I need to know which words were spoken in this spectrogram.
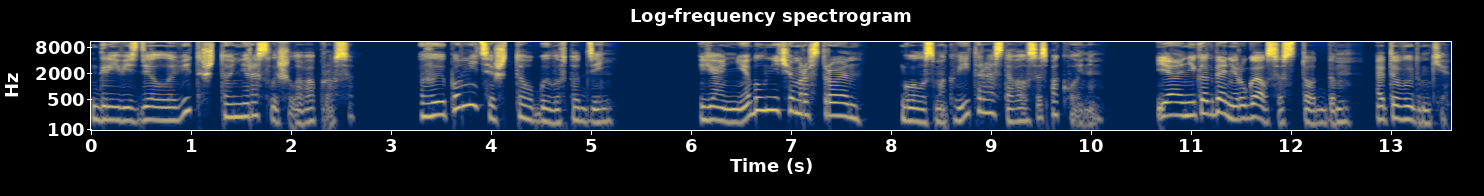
Гриви сделала вид, что не расслышала вопроса. «Вы помните, что было в тот день?» «Я не был ничем расстроен». Голос Маквитера оставался спокойным. «Я никогда не ругался с Тоддом. Это выдумки.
